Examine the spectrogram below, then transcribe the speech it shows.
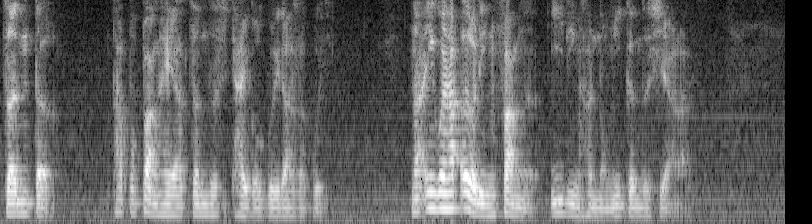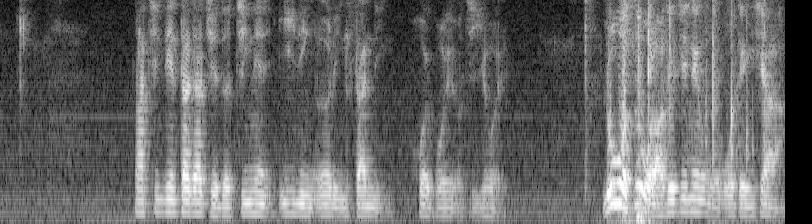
真的，他不棒黑啊，真的是泰国贵拉萨贵。那因为他二零放了一零，很容易跟着下来。那今天大家觉得今天一零二零三零会不会有机会？如果是我老爹，今天我我等一下。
